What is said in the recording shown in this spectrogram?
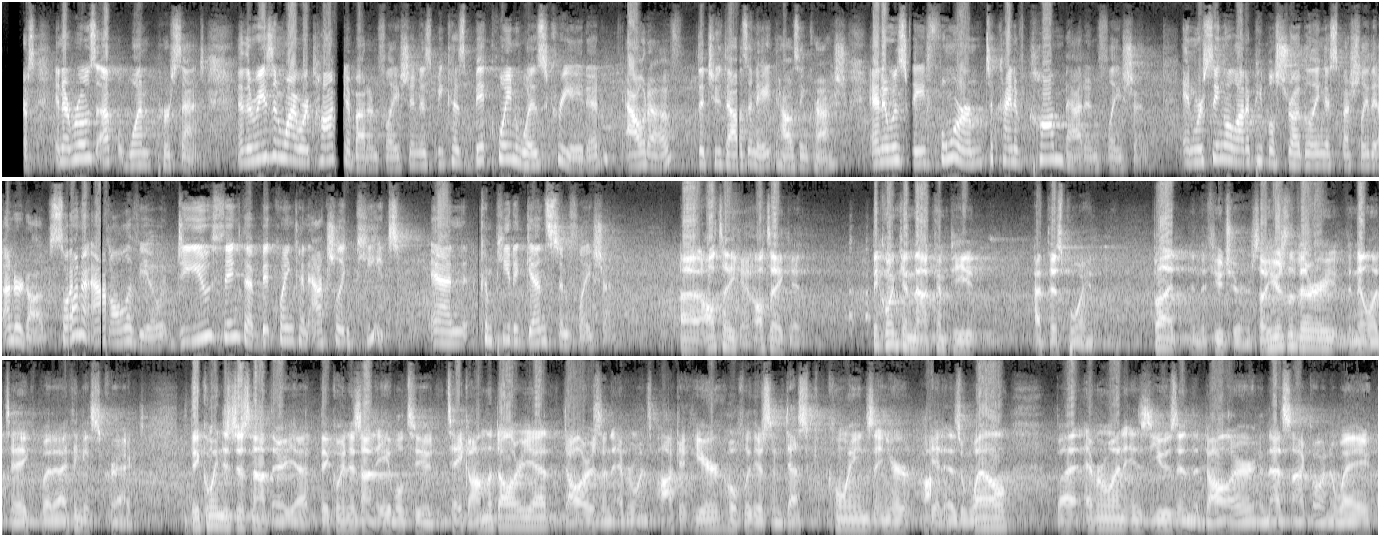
And it rose up 1%. And the reason why we're talking about inflation is because Bitcoin was created out of the 2008 housing crash, and it was a form to kind of combat inflation. And we're seeing a lot of people struggling, especially the underdogs. So I want to ask all of you do you think that Bitcoin can actually compete and compete against inflation? Uh, I'll take it. I'll take it. Bitcoin cannot compete at this point, but in the future. So here's the very vanilla take, but I think it's correct. Bitcoin is just not there yet. Bitcoin is not able to take on the dollar yet. The dollar is in everyone's pocket here. Hopefully, there's some desk coins in your pocket as well. But everyone is using the dollar, and that's not going away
